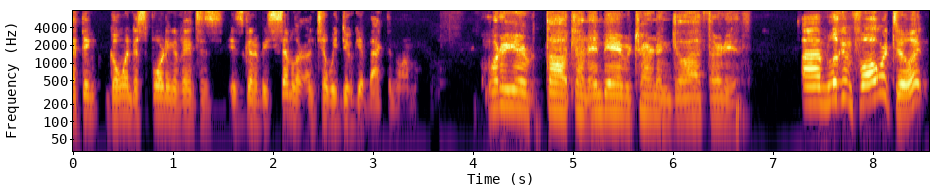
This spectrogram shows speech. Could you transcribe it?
I think going to sporting events is is going to be similar until we do get back to normal. What are your thoughts on NBA returning July 30th? I'm looking forward to it.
